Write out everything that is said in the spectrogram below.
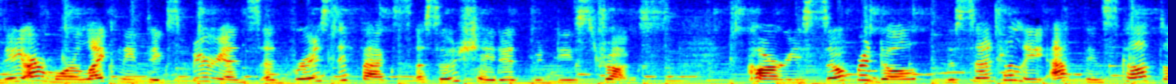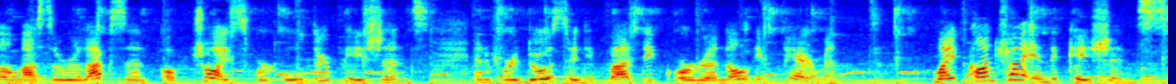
they are more likely to experience adverse effects associated with these drugs. Carisoprodol, the centrally acting skeletal muscle relaxant of choice for older patients and for those with hepatic or renal impairment. My contraindications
